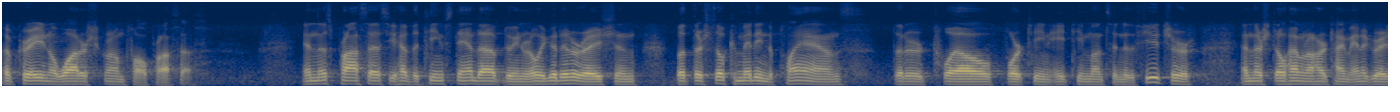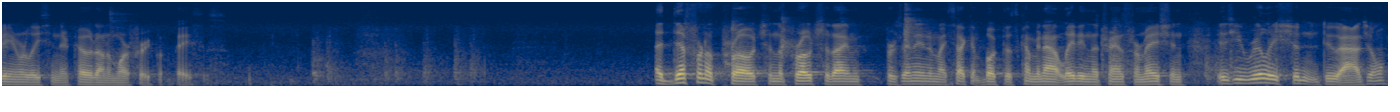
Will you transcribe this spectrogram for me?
of creating a water scrum fall process. In this process, you have the team stand up doing really good iteration, but they're still committing to plans that are 12, 14, 18 months into the future, and they're still having a hard time integrating and releasing their code on a more frequent basis. A different approach, and the approach that I'm presenting in my second book that's coming out, Leading the Transformation, is you really shouldn't do Agile.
